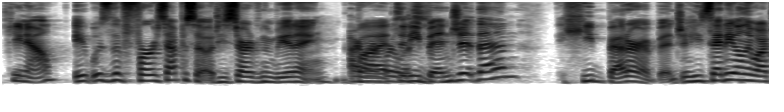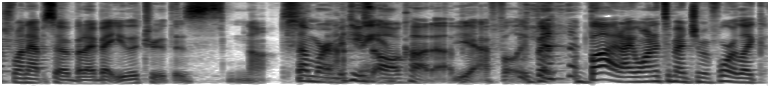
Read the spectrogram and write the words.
Do you know? it was the first episode he started from the beginning I but Did he binge it then? He better have been he said he only watched one episode but i bet you the truth is not Somewhere in between. He's all caught up. yeah, fully. But but I wanted to mention before, like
